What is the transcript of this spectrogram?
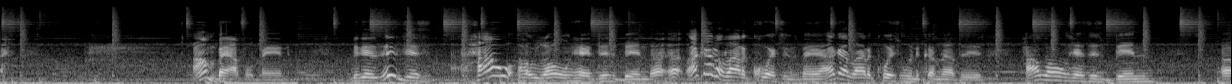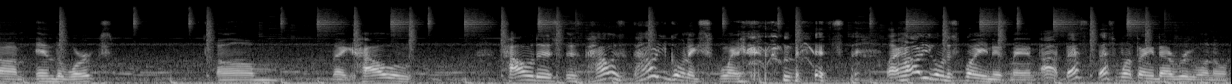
I'm baffled, man, because it's just how, long has this been? I, I, got a lot of questions, man. I got a lot of questions when it comes out to this how long has this been um, in the works? Um, like how how this is how is how are you going to explain this? Like how are you going to explain this, man? I, that's that's one thing that I really want to know.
